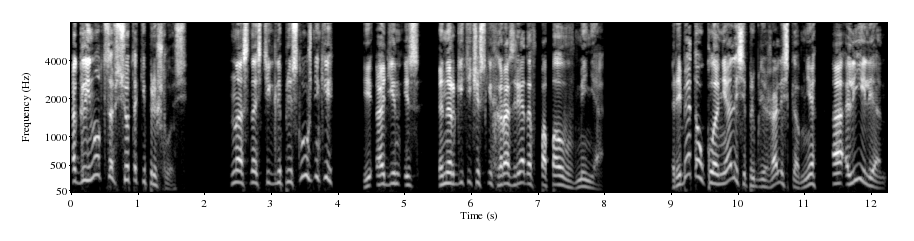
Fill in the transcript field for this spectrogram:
Оглянуться все-таки пришлось. Нас настигли прислужники, и один из энергетических разрядов попал в меня. Ребята уклонялись и приближались ко мне, а Лилиан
